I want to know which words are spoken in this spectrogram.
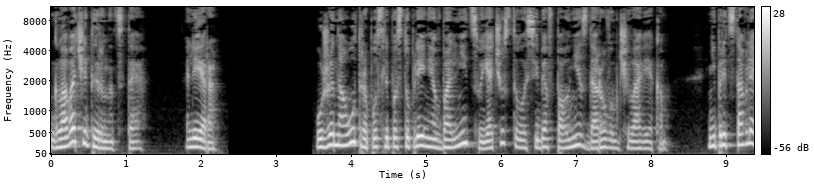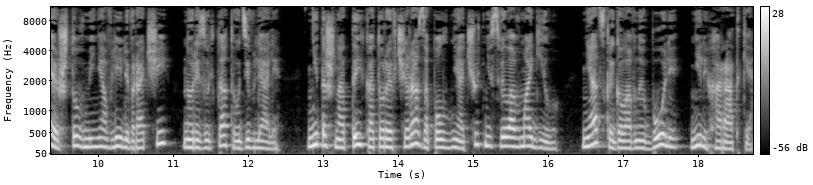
Глава 14. Лера. Уже на утро после поступления в больницу я чувствовала себя вполне здоровым человеком. Не представляю, что в меня влили врачи, но результаты удивляли. Ни тошноты, которая вчера за полдня чуть не свела в могилу, ни адской головной боли, ни лихорадки.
